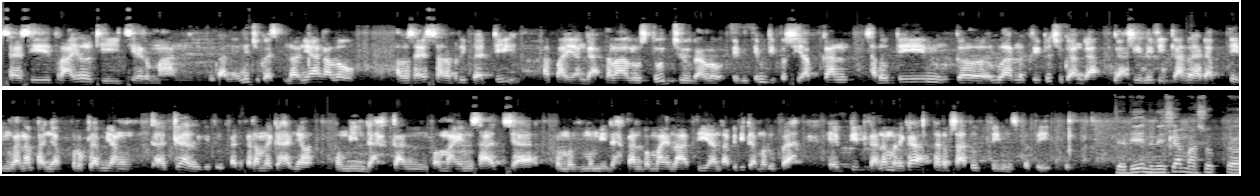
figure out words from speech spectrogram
sesi trial di Jerman. Bukan ini juga sebenarnya kalau kalau saya secara pribadi apa ya nggak terlalu setuju kalau tim-tim dipersiapkan satu tim ke luar negeri itu juga nggak nggak signifikan terhadap tim karena banyak program yang gagal gitu kan karena mereka hanya memindahkan pemain saja memindahkan pemain latihan tapi tidak merubah habit karena mereka tetap satu tim seperti itu. Jadi Indonesia masuk ke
